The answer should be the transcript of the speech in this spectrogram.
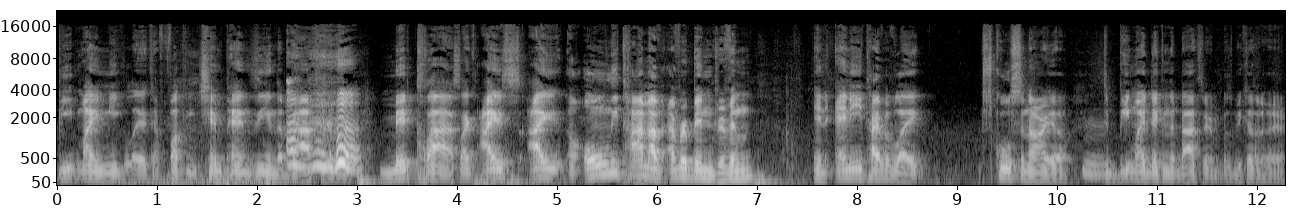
beat my meat like a fucking chimpanzee in the bathroom mid class. Like I, the only time I've ever been driven in any type of like school scenario hmm. to beat my dick in the bathroom was because of her.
